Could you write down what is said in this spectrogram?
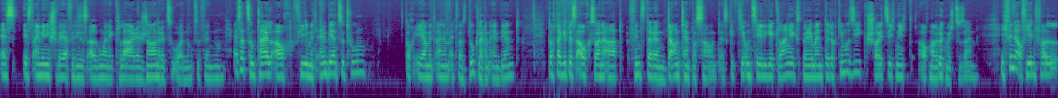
Es ist ein wenig schwer für dieses Album eine klare Genrezuordnung zu finden. Es hat zum Teil auch viel mit Ambient zu tun, doch eher mit einem etwas dunkleren Ambient. Doch da gibt es auch so eine Art finsteren Downtempo-Sound. Es gibt hier unzählige Klangexperimente, doch die Musik scheut sich nicht, auch mal rhythmisch zu sein. Ich finde auf jeden Fall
